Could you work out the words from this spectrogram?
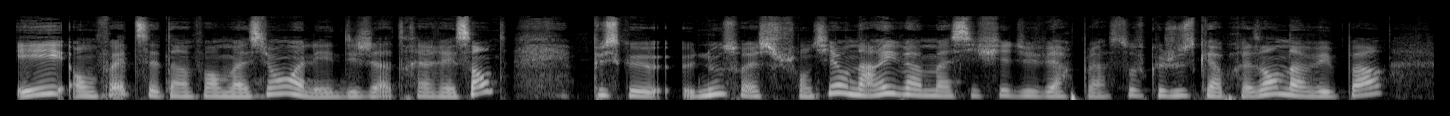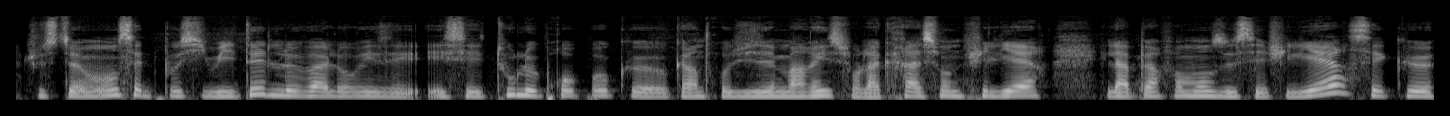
Et en fait, cette information, elle est déjà très récente, puisque nous, sur ce chantier, on arrive à massifier du verre plat. Sauf que jusqu'à présent, on n'avait pas justement cette possibilité de le valoriser. Et c'est tout le propos qu'introduisait Marie sur la création de filières et la performance de ces filières, c'est que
